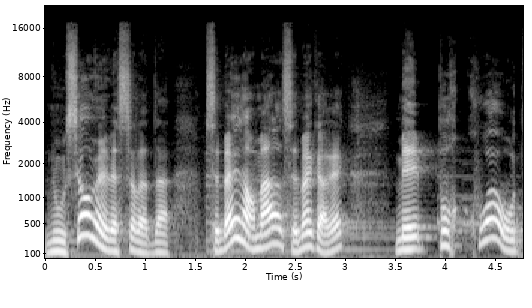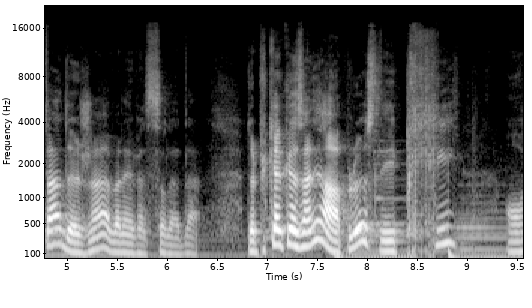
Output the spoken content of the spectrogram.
nous aussi, on veut investir là-dedans. C'est bien normal, c'est bien correct, mais pourquoi autant de gens veulent investir là-dedans? Depuis quelques années en plus, les prix ont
